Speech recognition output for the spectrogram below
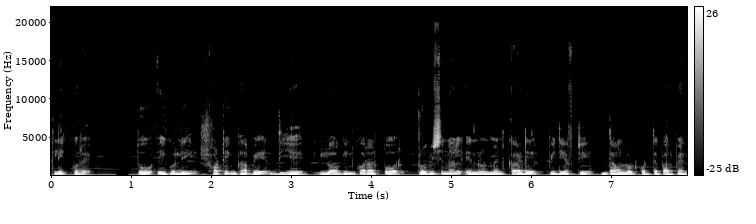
ক্লিক করে। তো এগুলি সঠিকভাবে দিয়ে লগ করার পর প্রভিশনাল এনরোলমেন্ট কার্ডের পিডিএফটি ডাউনলোড করতে পারবেন,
